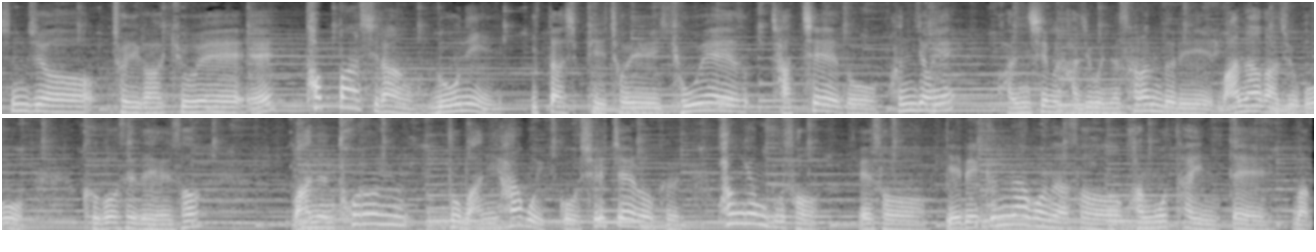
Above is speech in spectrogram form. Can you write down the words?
심지어 저희가 교회에 텃밭이랑 논이 있다시피 저희 교회 자체에도 환경에 관심을 가지고 있는 사람들이 많아가지고 그것에 대해서 많은 토론도 많이 하고 있고 실제로 그 환경부서에서 예배 끝나고 나서 광고 타임 때 막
